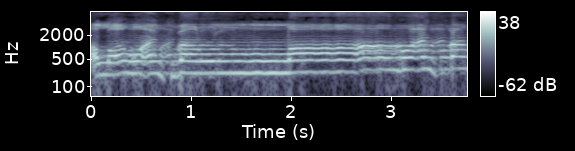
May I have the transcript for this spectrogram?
الله أكبر الله أكبر.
